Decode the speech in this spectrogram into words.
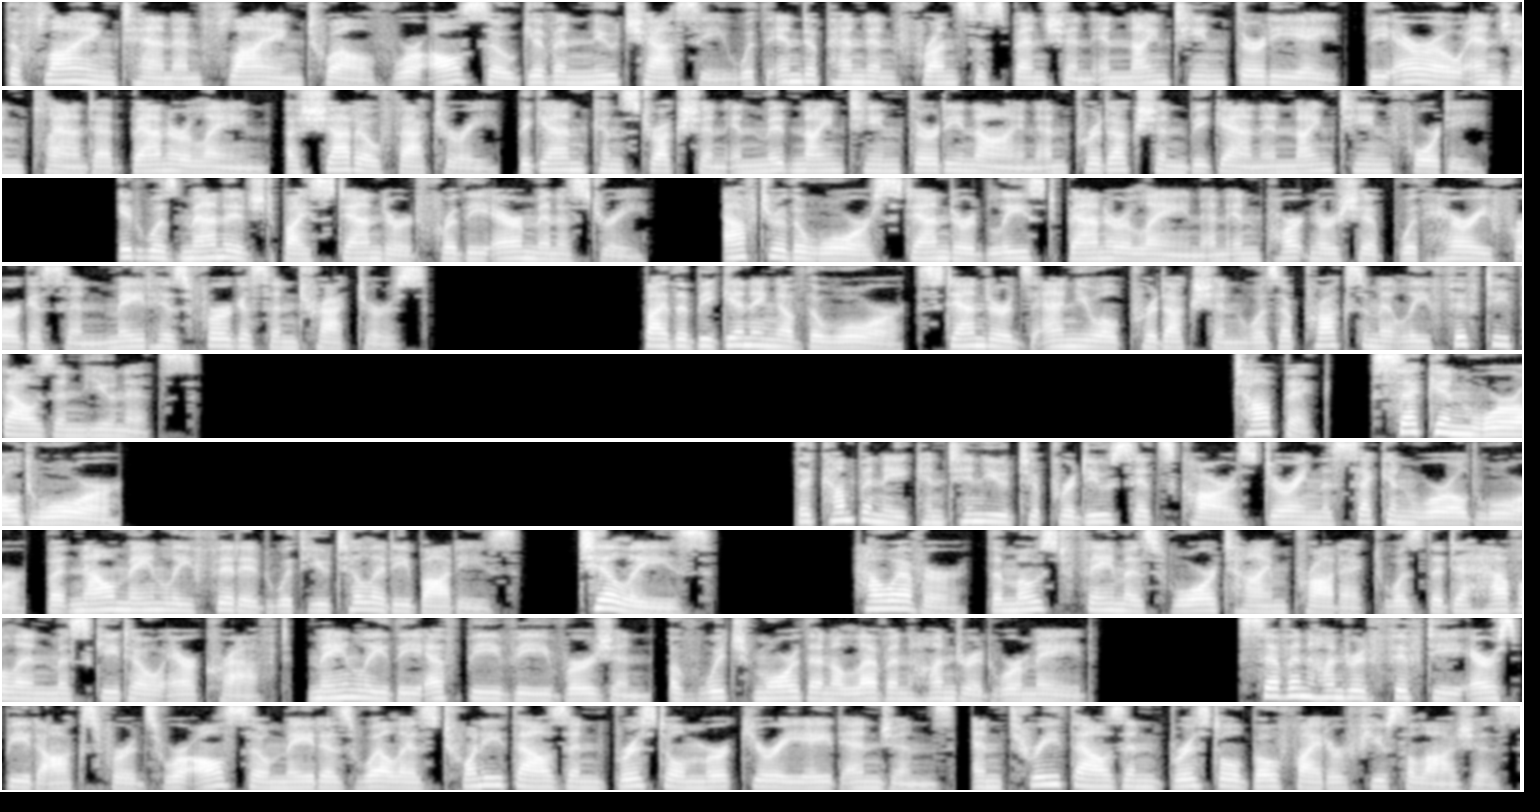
The Flying 10 and Flying 12 were also given new chassis with independent front suspension in 1938. The Aero engine plant at Banner Lane, a shadow factory, began construction in mid 1939 and production began in 1940. It was managed by Standard for the Air Ministry. After the war Standard leased Banner Lane and in partnership with Harry Ferguson made his Ferguson tractors. By the beginning of the war, Standard's annual production was approximately 50,000 units. Second World War The company continued to produce its cars during the Second World War, but now mainly fitted with utility bodies Tillys However, the most famous wartime product was the de Havilland Mosquito aircraft, mainly the FBV version, of which more than 1100 were made. 750 Airspeed Oxfords were also made as well as 20,000 Bristol Mercury 8 engines, and 3,000 Bristol Beaufighter fuselages.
